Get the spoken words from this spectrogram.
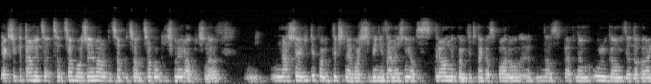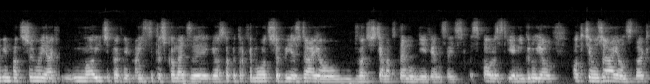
Jak się pytamy, co, co, co możemy albo co, co, co mogliśmy robić, no, nasze elity polityczne właściwie niezależnie od strony politycznego sporu no, z pewną ulgą i zadowoleniem patrzyły, jak moi czy pewnie pańscy też koledzy i osoby trochę młodsze wyjeżdżają 20 lat temu mniej więcej z, z Polski, emigrują, odciążając, tak,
